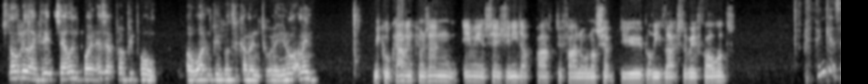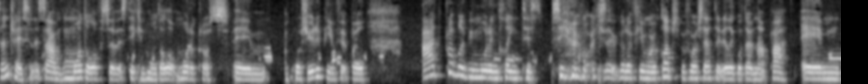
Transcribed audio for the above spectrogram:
It's not really a great selling point, is it, for people or wanting people to come in, Tony? You know what I mean? Michael Carron comes in, Amy, and says you need a path to fan ownership. Do you believe that's the way forward? I think it's interesting. It's a model, obviously, that's taken hold a lot more across um, across European football. I'd probably be more inclined to see how it works out for a few more clubs before Celtic really go down that path. Um,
